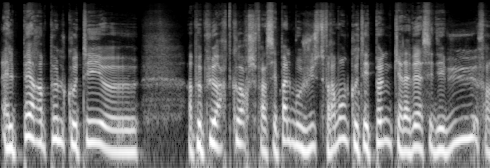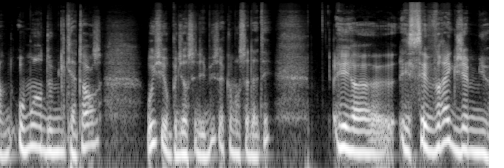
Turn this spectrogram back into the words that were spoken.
elle perd un peu le côté euh, un peu plus hardcore. Enfin, c'est pas le mot juste. Vraiment le côté punk qu'elle avait à ses débuts, enfin au moins en 2014. Oui, si on peut dire ses débuts, ça commence à dater. Et, euh, et c'est vrai que j'aime mieux.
